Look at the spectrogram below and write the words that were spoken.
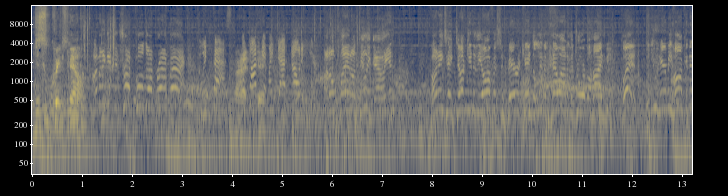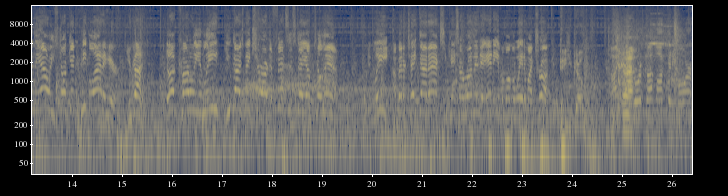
it just creeps me out. I'm gonna get the truck pulled up round back. Do it fast. Alright, I gotta okay. get my dad out of here. I don't plan on dilly dallying. Honey, take Duck into the office and barricade the living hell out of the door behind me. Glenn, when you hear me honking in the alley, start getting people out of here. You got it. Doug, Carley, and Lee, you guys make sure our defenses stay up till then. And Lee, I better take that axe in case I run into any of them on the way to my truck. Here you go. Nice, Alright. the door's not locked anymore.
